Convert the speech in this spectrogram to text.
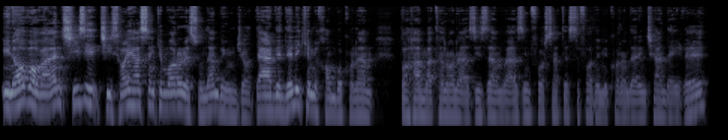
اینا واقعا چیزی چیزهایی هستن که ما رو رسوندن به اونجا. درد دلی که می‌خوام بکنم با هموطنان عزیزم و از این فرصت استفاده می‌کنم در این چند دقیقه.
